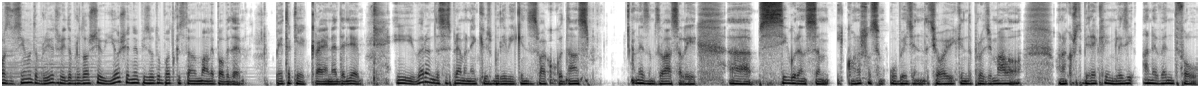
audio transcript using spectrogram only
Pozdrav svima, dobro jutro i dobrodošli u još jednu epizodu podcasta Male pobede. Petak je kraje nedelje i verujem da se sprema neki uzbudljiv vikend za svakog od nas ne znam za vas, ali a, siguran sam i konačno sam ubeđen da će ovaj vikend da prođe malo onako što bi rekli englezi uneventful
